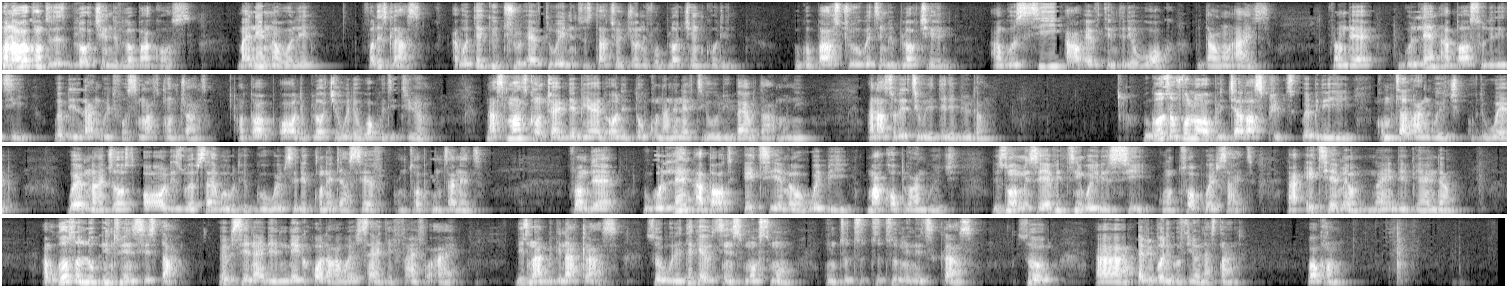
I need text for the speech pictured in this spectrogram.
Una welcome to this blockchain developer course. My name na Wole. For this class, I go take you through everything wey you need to start your journey for blockchain coding. We go pass through wetin be blockchain and we go see how everything dey work with our own eyes. From there, we go learn about Solidity wey be the language for smart contract on top all the blockchain wey dey work with Ethereum. Na smart contract dey behind all the token and NFT we dey buy with our money and Solidity we dey take dey build am. We go also follow up with JavaScript wey be the computer language of the web. Web na just all these websites we dey go wey be sey dey connect themselves on top internet. From there, we go learn about HTML wey be markup language. This one mean sey everything wey you see on top website na HTML na dey behind them. We go also look into im sister wey be sey na make all our website fine for eye. is na beginner class so we will take everything small small in two minutes class so um everybody go fit understand. Welcome.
